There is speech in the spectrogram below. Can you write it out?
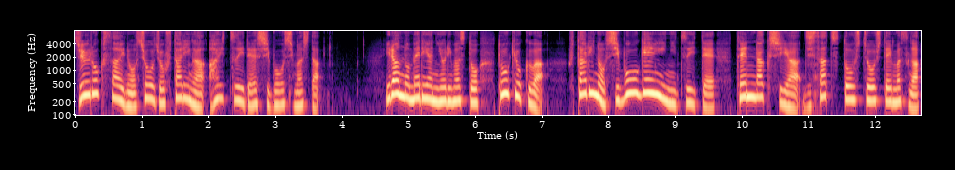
16歳の少女2人が相次いで死亡しました。イランのメディアによりますと、当局は2人の死亡原因について転落死や自殺と主張していますが、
